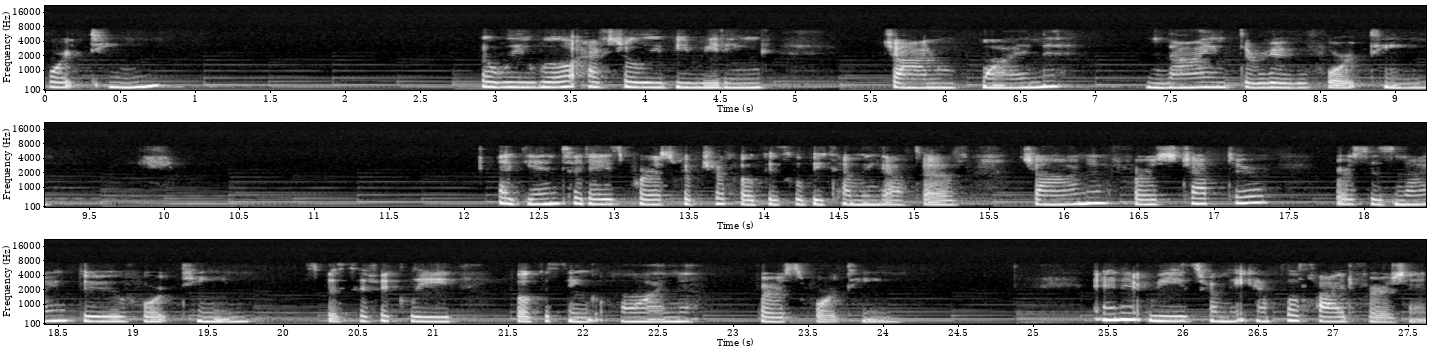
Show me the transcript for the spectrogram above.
14. But we will actually be reading John 1 9 through 14. Again, today's prayer scripture focus will be coming out of John, first chapter, verses 9 through 14, specifically focusing on verse 14 and it reads from the Amplified Version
